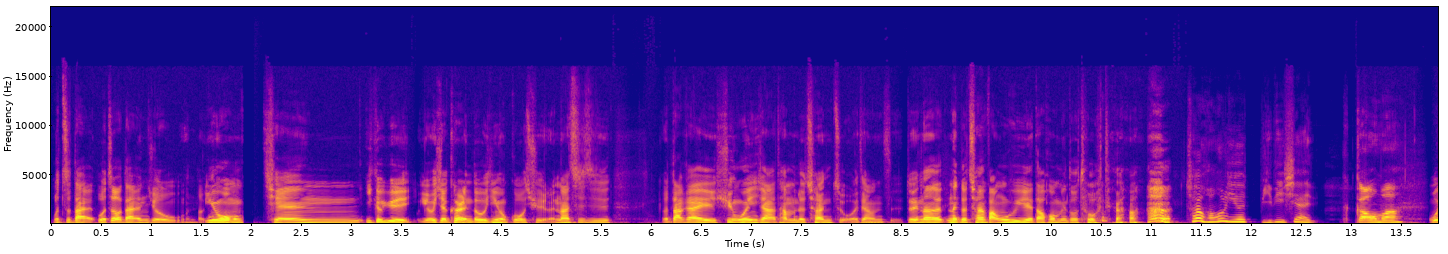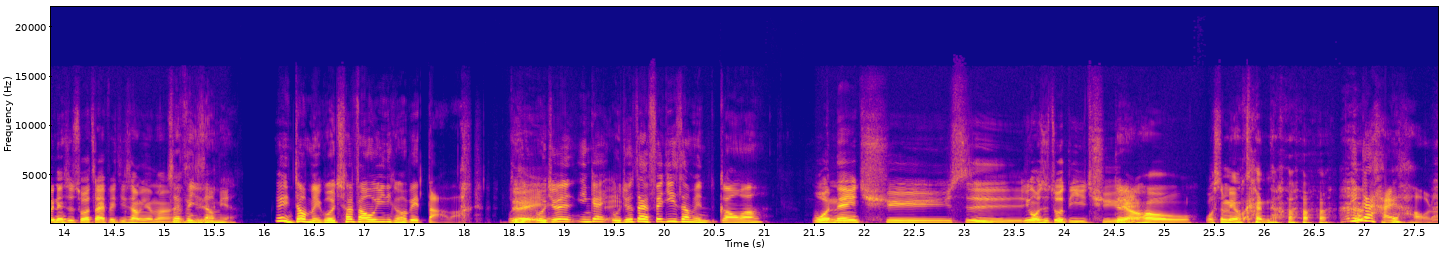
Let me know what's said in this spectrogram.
我只带我只有带 N 九五，因为我们前一个月有一些客人都已经有过去了，那其实我大概询问一下他们的穿着这样子，对，那那个穿防护衣到后面都脱掉。穿防护衣的比例现在高吗？威廉是说在飞机上面吗？在飞机上面？面，因为你到美国穿防护衣，你可能会被打吧？我觉得，对我觉得应该，我觉得在飞机上面高吗？我那一区是因为我是坐第一区，对然后我是没有看到。应该还好啦。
